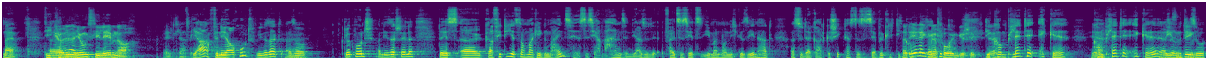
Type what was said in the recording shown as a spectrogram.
Naja. Die Kölner ähm, Jungs, die leben noch. Weltklasse. Ja, finde ich auch gut. Wie gesagt, also Glückwunsch an dieser Stelle. Das äh, Graffiti jetzt nochmal gegen Mainz, das ist ja Wahnsinn. Also, falls es jetzt jemand noch nicht gesehen hat, was du da gerade geschickt hast, das ist ja wirklich die das komplette, hat Erik mir vorhin geschickt. Die ja? komplette Ecke, ja. komplette Ecke, also die so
